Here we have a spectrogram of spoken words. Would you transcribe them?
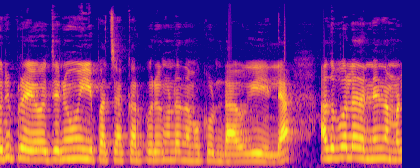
ഒരു പ്രയോജനവും ഈ പച്ചക്കർപ്പൂരം കൊണ്ട് നമുക്ക് ഉണ്ടാവുകയില്ല. അതുപോലെ തന്നെ നമ്മൾ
